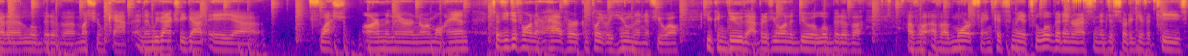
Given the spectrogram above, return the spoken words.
Got a little bit of a mushroom cap. And then we've actually got a uh, flesh arm in there, a normal hand. So if you just want to have her completely human, if you will, you can do that. But if you want to do a little bit of a of a, of a morphing, because to me it's a little bit interesting to just sort of give a tease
